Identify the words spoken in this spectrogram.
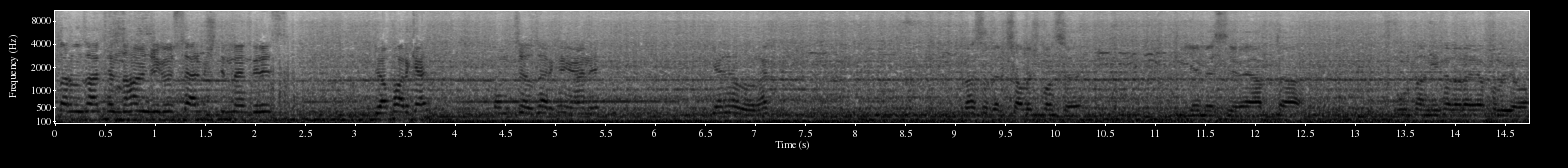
hatlarını zaten daha önce göstermiştim ben biraz yaparken tanıtacağız derken yani genel olarak nasıldır çalışması, yemesi veyahut da burada ne kadara yapılıyor,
